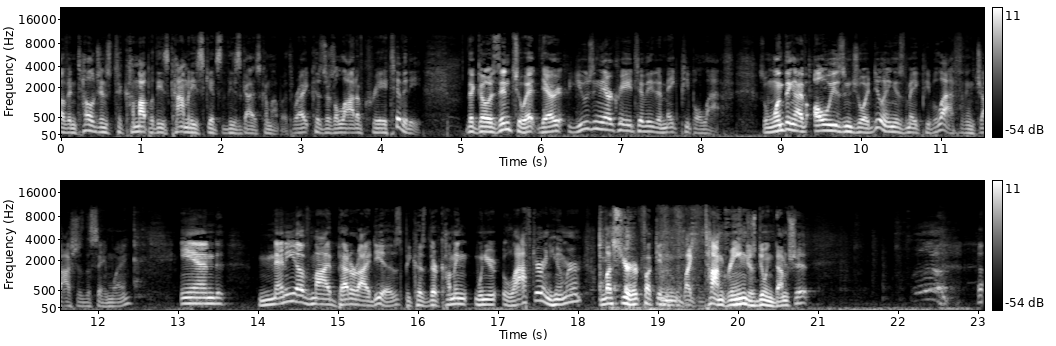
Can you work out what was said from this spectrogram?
of intelligence to come up with these comedy skits that these guys come up with, right? Because there's a lot of creativity that goes into it. They're using their creativity to make people laugh. So one thing I've always enjoyed doing is make people laugh. I think Josh is the same way. And many of my better ideas, because they're coming when you're laughter and humor, unless you're fucking like Tom Green just doing dumb shit,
